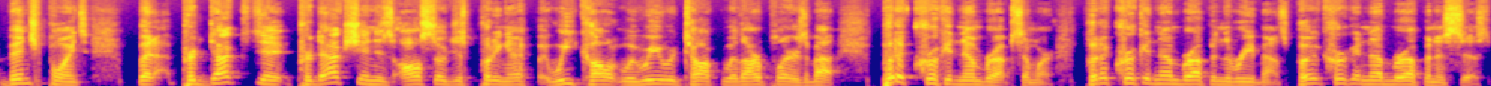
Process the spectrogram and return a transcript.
bench points, but production production is also just putting up. We call it we would talk with our players about put a crooked number up somewhere. Put a crooked number up in the rebounds. Put a crooked number up in assists.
